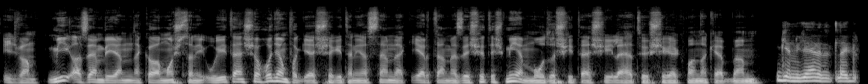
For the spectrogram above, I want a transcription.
Így van. Mi az MVM-nek a mostani újítása, hogyan fogja ez segíteni a szemlek értelmezését, és milyen módosítási lehetőségek vannak ebben? Igen, ugye eredetileg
